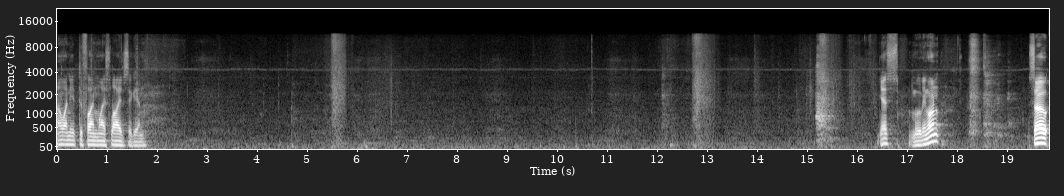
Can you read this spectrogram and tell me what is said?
Now I need to find my slides again. Yes, moving on. So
